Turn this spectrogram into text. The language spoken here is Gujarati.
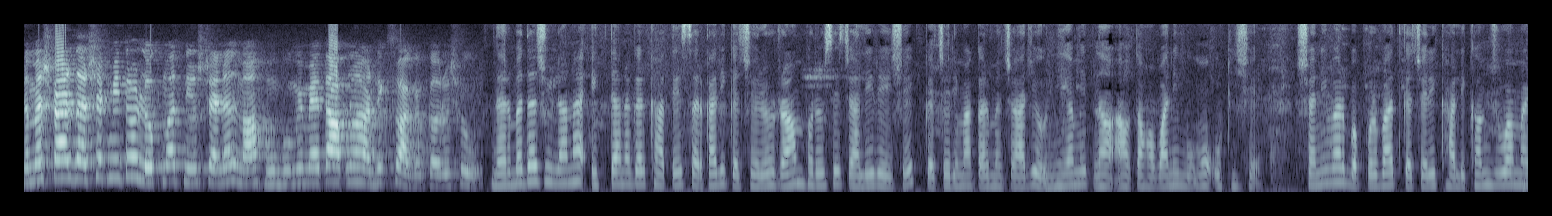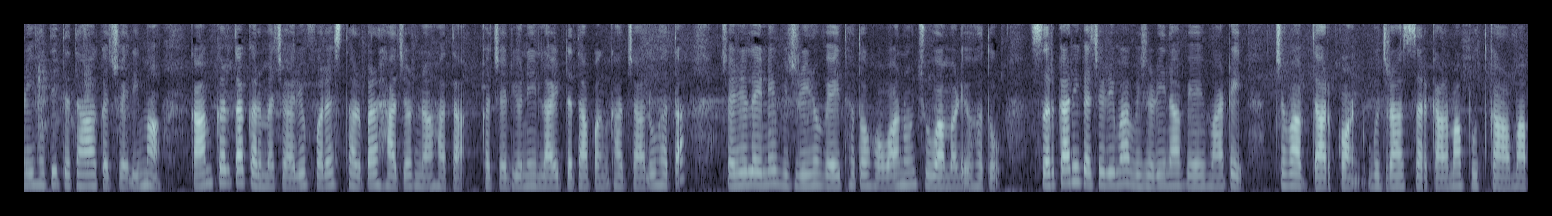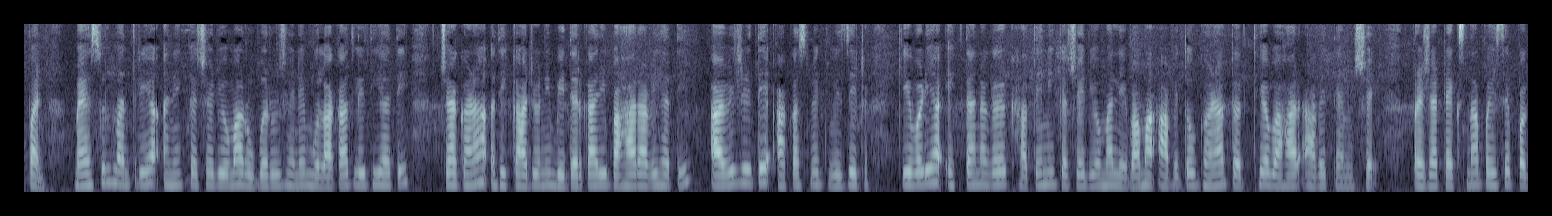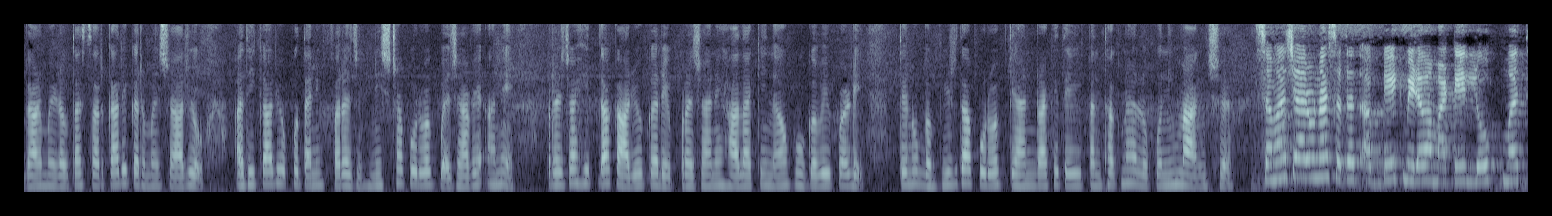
નમસ્કાર દર્શક મિત્રો, લોકમત ન્યૂઝ ચેનલમાં હું ભૂમિ મહેતા આપનું હાર્દિક સ્વાગત કરું છું. નર્મદા જિલ્લાના એકતાનગર ખાતે સરકારી કચેરીઓ રામ ભરોસે ચાલી રહી છે. કચેરીમાં કર્મચારીઓ નિયમિત ન આવતા હોવાની બૂમો ઉઠી છે. શનિવાર બપોર બાદ કચેરી ખાલીખમ જોવા મળી હતી તથા આ કચેરીમાં કામ કરતા કર્મચારીઓ ફરજ સ્થળ પર હાજર ન હતા. કચેરીઓની લાઇટ તથા પંખા ચાલુ હતા, જેને લઈને વીજળીનો વ્યય થતો હોવાનું જોવા મળ્યો હતો. સરકારી કચેરીમાં વીજળીના વ્યય માટે જવાબદાર કોણ? ગુજરાત સરકારમાં ભૂતકાળમાં પણ મહેસૂલ મંત્રીએ અનેક કચેરીઓમાં રૂબરૂ જઈને મુલાકાત લીધી હતી, જ્યાં ઘણા અધિકારીઓની બેદરકારી બહાર આવી હતી. આવી જ રીતે આકસ્મિક વિઝિટ કેવડિયા એકતાનગર ખાતેની કચેરીઓમાં લેવામાં આવે તો ઘણા તથ્ય બહાર આવે તેમ છે. પ્રજા ટેક્સના પૈસે પગાર મેળવતા સરકારી કર્મચારીઓ, અધિકારીઓ પોતાની ફરજ નિષ્ઠાપૂર્વક બજાવે અને પ્રજાહિતના કાર્યો કરે. પ્રજાને હાલાકી ન ભોગવવી પડે તેનું ગંભીરતાપૂર્વક ધ્યાન રાખે તેવી પંથકના લોકોની માંગ છે. સમાચારોના સતત અપડેટ મેળવવા માટે લોકમત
